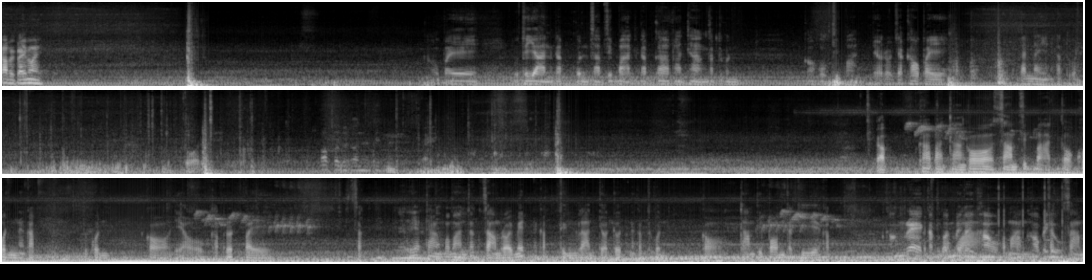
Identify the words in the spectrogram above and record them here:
เข้าไปไกลไหมเข้าไปอุทยานครับคน 30 บาทครับค่าผ่านทางครับทุกคนก็ 60 บาท เดี๋ยวเราจะเข้าไปด้านในนะครับทุกคนเก็บตัวด้วย After kan het กับค่าผ่านทางก็ 30 บาทต่อคนนะครับ ทุกคน ก็เดี๋ยวขับรถไปสักระยะทางประมาณสัก 300 เมตรนะครับ ถึงลานจอดรถนะครับทุกคนก็ตามที่ป้อมตะกี้นะครับครั้งแรกครับทุกคนไม่เคยเข้าประมาณเข้าไปดูสัก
